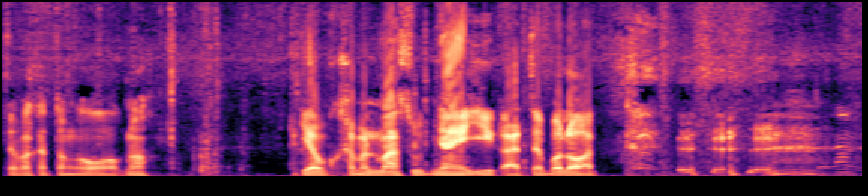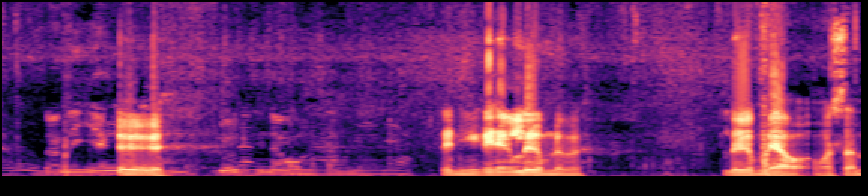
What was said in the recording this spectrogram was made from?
แต่ว่าก็ต้องเอาออกเนาะเดี๋ยวขันมันมาสุดใหญ่อีกอาจจะบ่รอดนั่งลืมตอนนี้ยังเออ เรื่องนั่งที่ลืเน่ามมาซ้ำนี่แล้วแต่นี้ก็ยังเริ่มเลยเริ่มแล้วว่าสัน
